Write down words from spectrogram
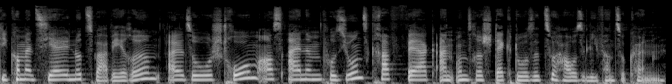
die kommerziell nutzbar wäre, also Strom aus einem Fusionskraftwerk an unsere Steckdose zu Hause liefern zu können.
